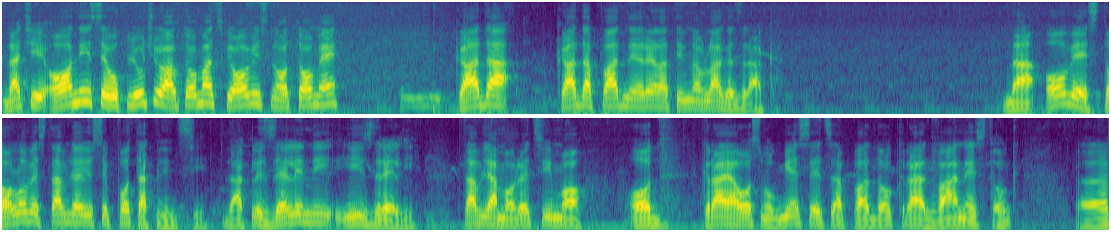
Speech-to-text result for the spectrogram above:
Znači, oni se uključuju automatski ovisno o tome kada, kada padne relativna vlaga zraka. Na ove stolove stavljaju se potaknici, dakle zeleni i zreli. Stavljamo recimo od kraja osmog mjeseca pa do kraja 12. E,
